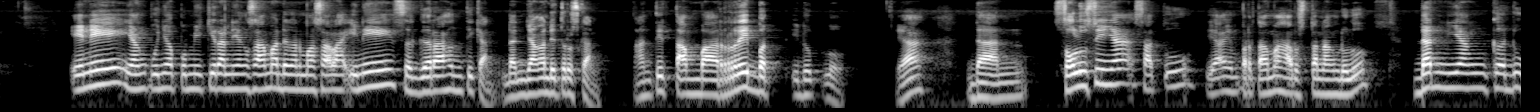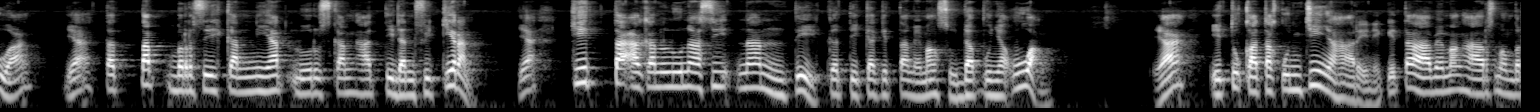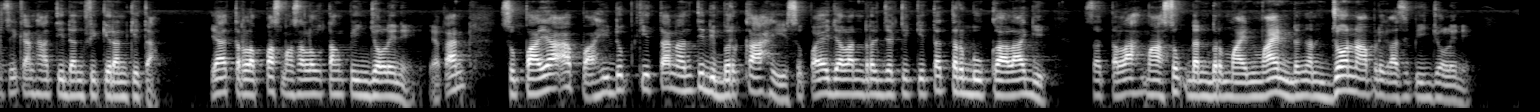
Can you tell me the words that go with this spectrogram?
Ini yang punya pemikiran yang sama dengan masalah ini segera hentikan dan jangan diteruskan nanti tambah ribet hidup lo ya. Dan solusinya satu ya yang pertama harus tenang dulu. Dan yang kedua ya tetap bersihkan niat luruskan hati dan pikiran ya. Kita akan lunasi nanti ketika kita memang sudah punya uang ya. Itu kata kuncinya hari ini. Kita memang harus membersihkan hati dan pikiran kita ya terlepas masalah utang pinjol ini ya kan Supaya apa? Hidup kita nanti diberkahi. Supaya jalan rezeki kita terbuka lagi. Setelah masuk dan bermain-main dengan zona aplikasi pinjol ini.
